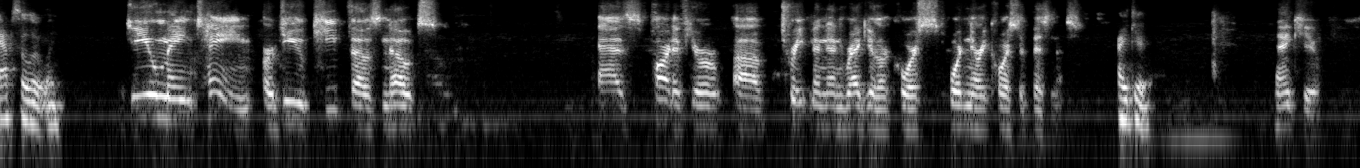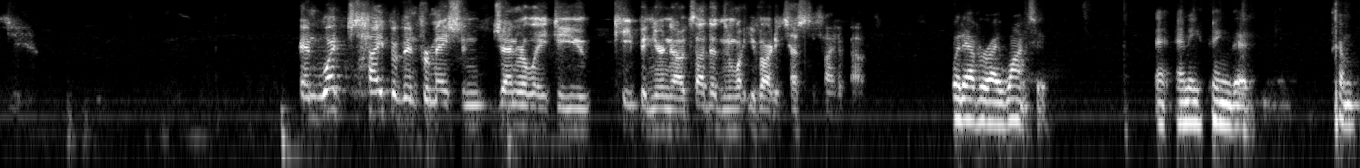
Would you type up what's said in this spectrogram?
Absolutely. Do you maintain or do you keep those notes as part of your uh, treatment and regular course, ordinary course of business? I do. Thank you. and what type of information generally do you keep in your notes other than what you've already testified about? whatever I want to. A- anything that come,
